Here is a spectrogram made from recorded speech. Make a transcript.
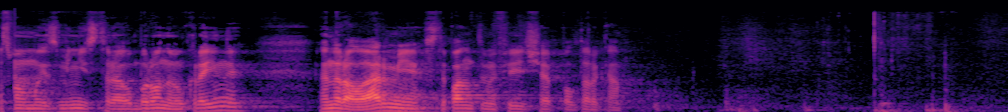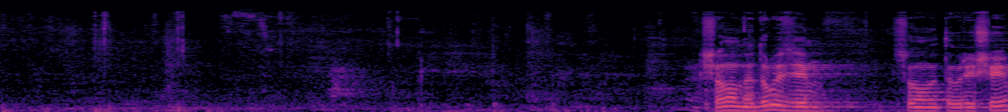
Розмовимо з міністра оборони України, генерала армії Степана Тимофійовича Полторака. Шановні друзі, шановні товариші,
